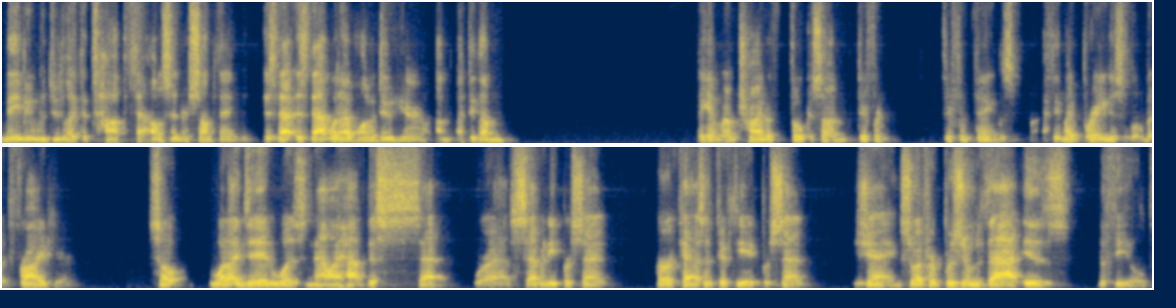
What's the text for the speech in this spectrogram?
maybe we'll do like the top thousand or something. Is that is that what I want to do here? I'm, I think I'm again. I'm trying to focus on different different things. I think my brain is a little bit fried here. So what I did was now I have this set where I have 70% Hurkacz and 58% Zhang. So if I presume that is the field,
